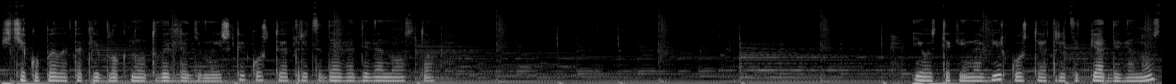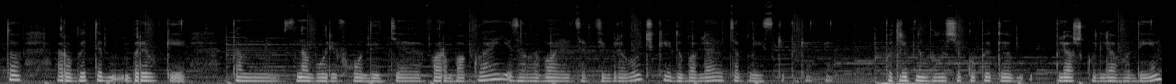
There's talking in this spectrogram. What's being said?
Ще купили такий блокнот у вигляді мишки, коштує 39,90. І ось такий набір коштує 35,90 робити брелки. Там в наборі входить е, фарба клей, заливається в ці брелочки і додаються блискітки. Потрібно було ще купити пляшку для води.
